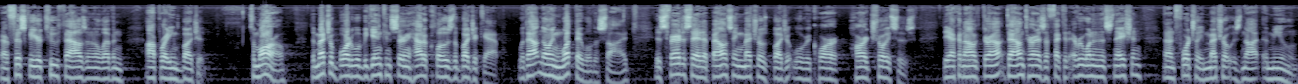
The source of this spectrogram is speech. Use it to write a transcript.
in our fiscal year 2011 operating budget. Tomorrow, the Metro Board will begin considering how to close the budget gap. Without knowing what they will decide, it is fair to say that balancing Metro's budget will require hard choices. The economic downturn has affected everyone in this nation, and unfortunately, Metro is not immune.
